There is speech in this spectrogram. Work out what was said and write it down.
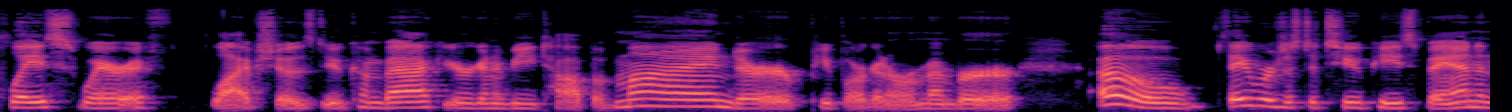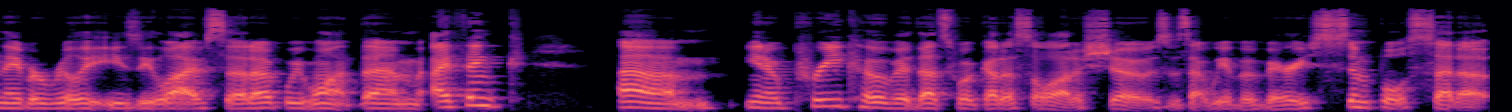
place where if live shows do come back, you're going to be top of mind, or people are going to remember, oh, they were just a two piece band and they have a really easy live setup. We want them. I think. Um, you know, pre-COVID, that's what got us a lot of shows is that we have a very simple setup.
